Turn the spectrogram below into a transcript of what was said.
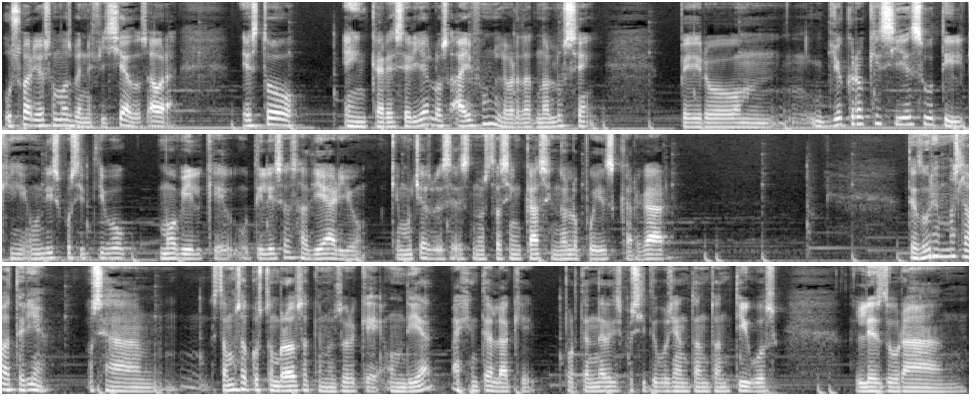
usuarios somos beneficiados. Ahora, ¿esto encarecería los iPhones? La verdad no lo sé pero mm, yo creo que sí es útil que un dispositivo móvil que utilizas a diario, que muchas veces no estás en casa y no lo puedes cargar, te dure más la batería. O sea, estamos acostumbrados a que nos dure que un día. Hay gente a la que por tener dispositivos ya tanto antiguos les duran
